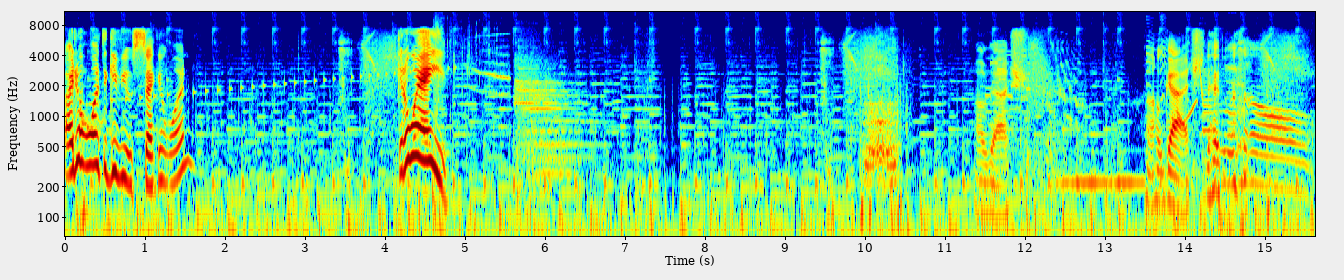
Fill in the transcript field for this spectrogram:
I don't want to give you a second one. Get away! Oh gosh. Oh gosh. Oh.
